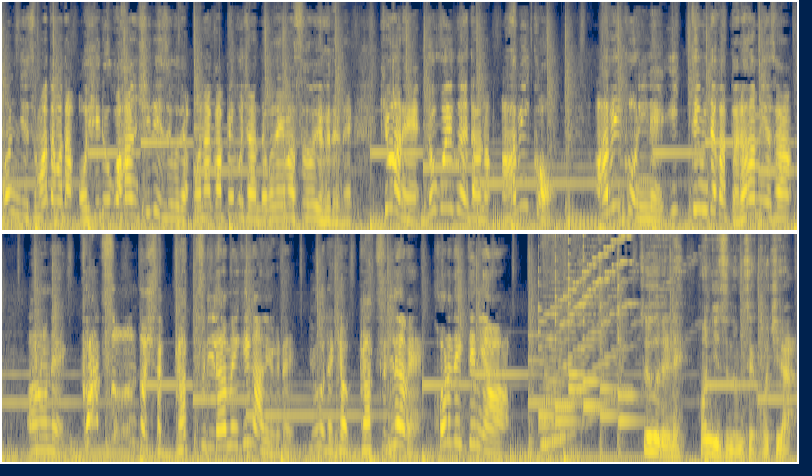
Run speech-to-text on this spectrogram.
本日またまたお昼ご飯シリーズでお腹ペコちゃんでございます。ということでね、今日はね、どこ行くんやったらあの、アビコ。アビコにね、行ってみたかったラーメン屋さん。あのね、ガツンとしたがっつりラーメン系があるよで、いうことで今日がっつりラーメン、これで行ってみよう。ということでね、本日のお店こちら、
